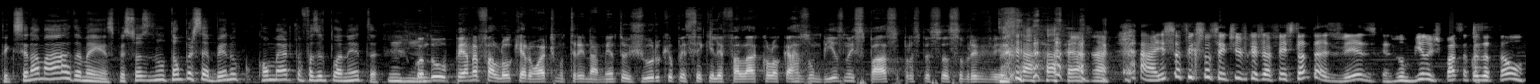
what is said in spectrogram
Tem que ser na marra também. As pessoas não estão percebendo como é que estão fazendo o planeta. Uhum. Quando o Pena falou que era um ótimo treinamento, eu juro que eu pensei que ele ia falar colocar zumbis no espaço para as pessoas sobreviverem. ah, isso a ficção científica já fez tantas vezes, cara. Zumbi no espaço é uma coisa tão,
